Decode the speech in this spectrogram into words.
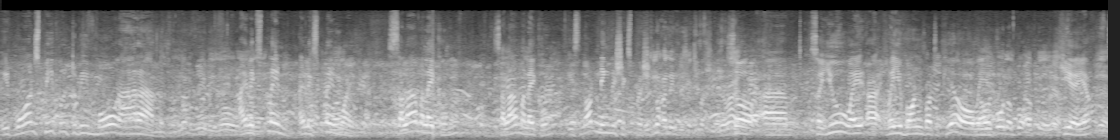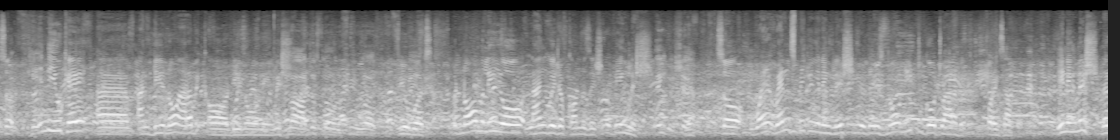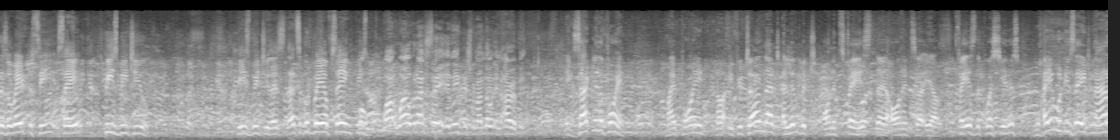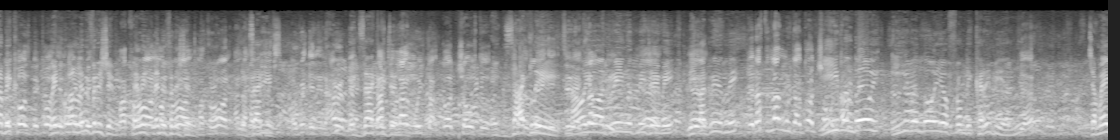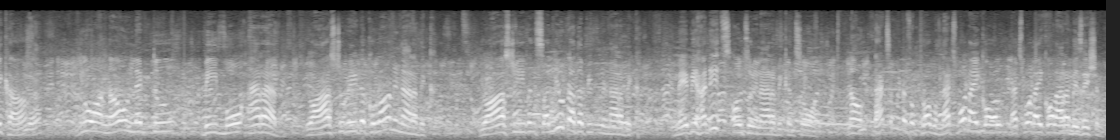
it wants people to be more Arab. Not really, no. I'll explain. I'll explain why. Salam alaikum. Salam alaikum is not an English expression. It's not an English expression, you're right. So, um, so you were, uh, were you born and brought up here, or were I was you born and brought up here, yeah. here? Yeah. Yeah. So in the UK, um, and do you know Arabic or do you know only English? No, I just know a few words. few words. But normally your language of conversation would be English. English, yeah. So when, when speaking in English, you, there is no need to go to Arabic, for example. In English, there is a way to see, say, peace be to you. Peace be to you. That's, that's a good way of saying peace. Why, why would I say it in English when I know it in Arabic? Exactly the point. My point. Now, if you turn that a little bit on its face, the, on its uh, yeah, face, the question is, why would you say it in Arabic? Because because When- in oh, Arabic, let me finish him. My Let me- Quran, let me my finish Quran, him. Quran and Exactly. the hadiths are written in Arabic. Exactly, That's the language that God chose to Exactly. translate it to. Now you're agreeing with me, Yeah. Jamie. Do you agree with me? Yeah, that's the language that God chose. Even Arabic. though, even though you're from the Caribbean, Yeah, Jamaica, yeah. you are now led to be more Arab. You are asked to read the Quran in Arabic. You are asked to even salute other people in Arabic. Maybe hadiths also in Arabic and so on. Now that's a bit of a problem. That's what I call that's what I call Arabization.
